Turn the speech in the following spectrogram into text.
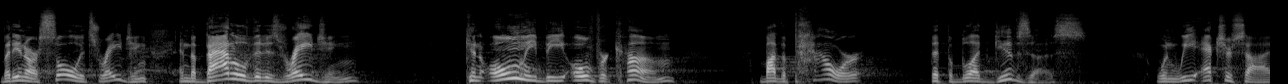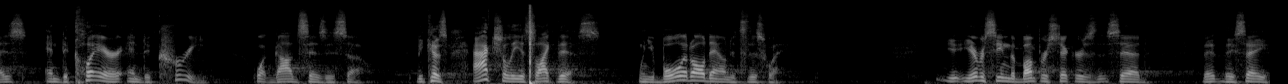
but in our soul it's raging. And the battle that is raging can only be overcome by the power that the blood gives us when we exercise and declare and decree what God says is so. Because actually, it's like this. When you boil it all down, it's this way. You, you ever seen the bumper stickers that said, they, they say,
